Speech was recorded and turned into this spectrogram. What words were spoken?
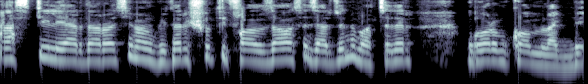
পাঁচটি লেয়ার দেওয়া রয়েছে এবং ভিতরে সুতি ফলস দেওয়া আছে, যার জন্য বাচ্চাদের গরম কম লাগবে।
